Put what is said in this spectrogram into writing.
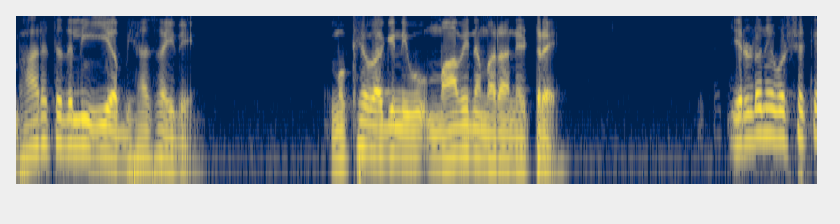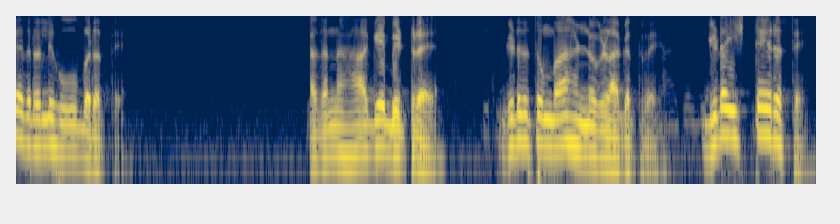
ಭಾರತದಲ್ಲಿ ಈ ಅಭ್ಯಾಸ ಇದೆ. ಮುಖ್ಯವಾಗಿ ನೀವು ಮಾವಿನ ಮರ ನೆಟ್ಟರೆ ಎರಡನೇ ವರ್ಷಕ್ಕೆ ಅದರಲ್ಲಿ ಹೂವು ಬರುತ್ತೆ. ಅದನ್ನು ಹಾಗೆ ಬಿಟ್ಟರೆ ಗಿಡದ ತುಂಬ ಹಣ್ಣುಗಳಾಗತ್ವೆ. ಗಿಡ ಇಷ್ಟೇ ಇರುತ್ತೆ.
